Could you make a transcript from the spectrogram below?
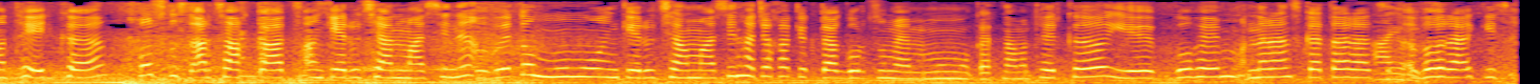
մթերքը։ Խոսքս Արցախ կաթ ընկերության մասին է, հետո Մումու ընկերության մասին հաճախակ օգտագործում եմ Մումու կատնամթերքը եւ գոհ եմ նրանց կատարած որակից։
